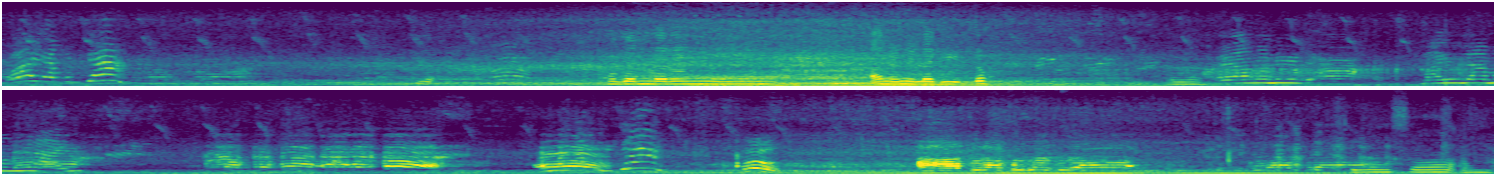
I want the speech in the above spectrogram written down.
Oy, apot ka. Maganda rin yung ano nila dito. Ayan. Kaya nga nila, mayo lamang nila eh. Oh! Silang sa ano.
